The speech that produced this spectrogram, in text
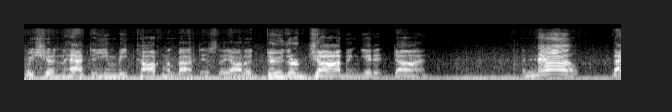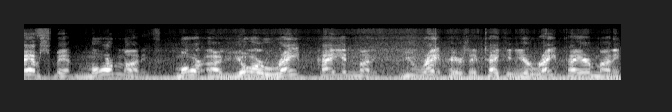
We shouldn't have to even be talking about this. They ought to do their job and get it done. No, they have spent more money, more of your rate-paying money. You ratepayers, they've taken your ratepayer money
